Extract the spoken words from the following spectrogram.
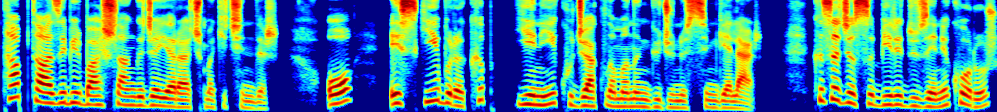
taptaze bir başlangıca yer açmak içindir. O, eskiyi bırakıp yeniyi kucaklamanın gücünü simgeler. Kısacası biri düzeni korur,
